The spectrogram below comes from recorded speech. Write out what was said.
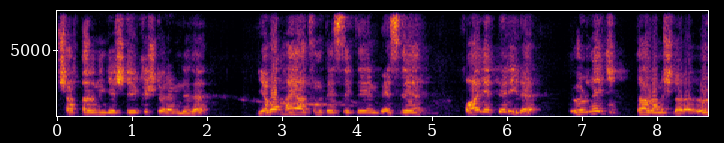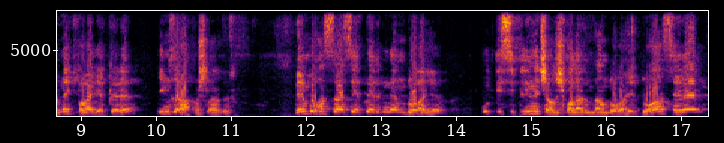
şartlarının geçtiği kış döneminde de yaban hayatını destekleyen, besleyen faaliyetleriyle örnek davranışlara, örnek faaliyetlere imza atmışlardır. Ben bu hassasiyetlerinden dolayı, bu disiplinli çalışmalarından dolayı, doğa sever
